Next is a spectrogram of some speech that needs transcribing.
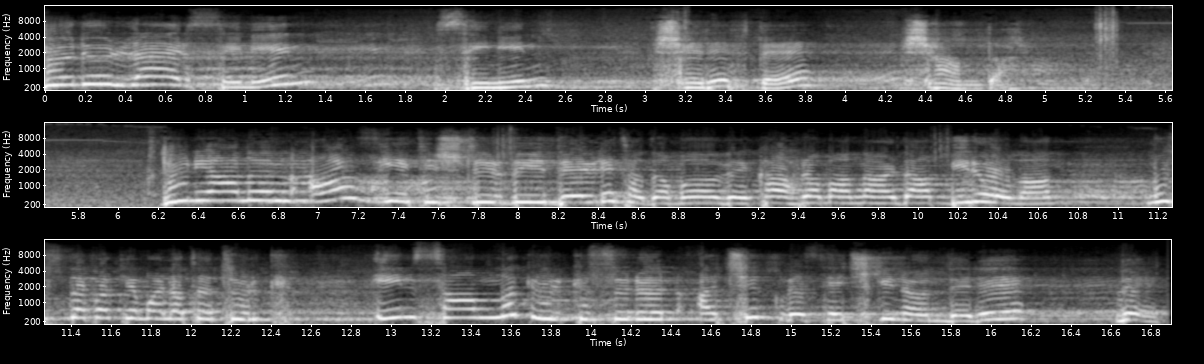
Gönüller senin, senin şeref de Şam'da. Dünyanın az yetiştirdiği devlet adamı ve kahramanlardan biri olan Mustafa Kemal Atatürk, insanlık ülküsünün açık ve seçkin önderi ve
